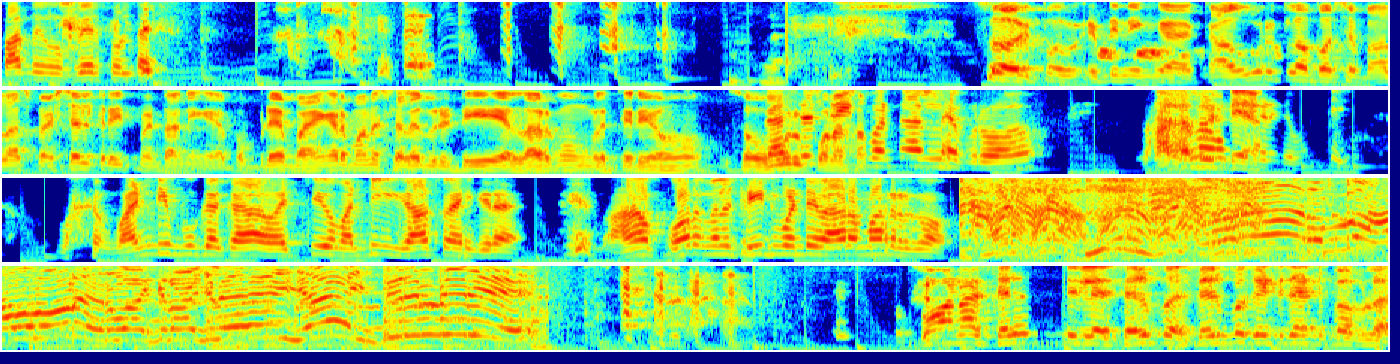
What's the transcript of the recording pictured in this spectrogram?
பாத்து உங்க பேர் சொல்லிட்டேன் சோ இப்போ எப்படி நீங்க ஊருக்குள்ள போச்ச பாலா ஸ்பெஷல் ட்ரீட்மெண்டா நீங்க இப்போ அப்படியே பயங்கரமான செலிபிரிட்டி எல்லாருக்கும் உங்களுக்கு தெரியும் சோ ஊருக்கு போனா இல்ல ப்ரோ? வண்டி புக்க கா வச்சு வண்டிக்கு காசு வாங்கிக்கிறேன் ஆனா போறதுனால ட்ரீட்மெண்ட்டே வேற மாதிரி இருக்கும் போனா செருப்பு இல்ல செருப்பு செருப்பை கட்டி தான் அடிப்பாப்ல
